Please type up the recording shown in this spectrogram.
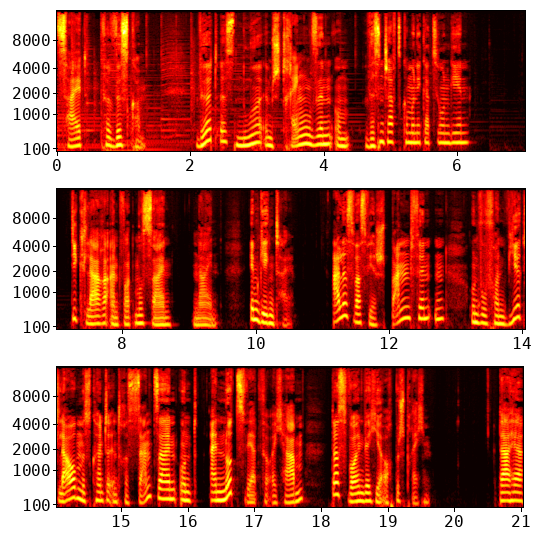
Zeit für Wiscom. Wird es nur im strengen Sinn um Wissenschaftskommunikation gehen? Die klare Antwort muss sein, Nein, im Gegenteil. Alles, was wir spannend finden und wovon wir glauben, es könnte interessant sein und einen Nutzwert für euch haben, das wollen wir hier auch besprechen. Daher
